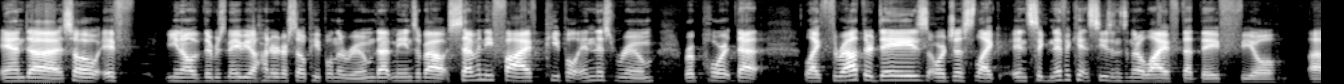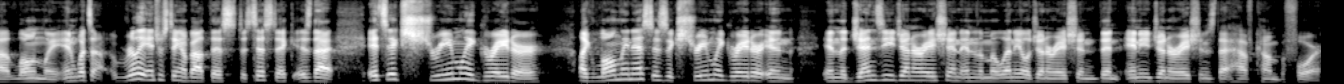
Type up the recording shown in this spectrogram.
And uh, so if you know there was maybe 100 or so people in the room, that means about 75 people in this room report that like throughout their days or just like in significant seasons in their life that they feel uh, lonely. And what's uh, really interesting about this statistic is that it's extremely greater, like loneliness is extremely greater in, in the Gen Z generation and the millennial generation than any generations that have come before.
